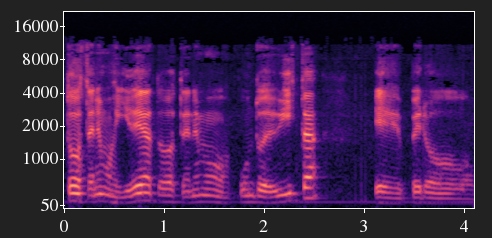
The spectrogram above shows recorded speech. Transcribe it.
todos tenemos ideas, todos tenemos punto de vista, eh, pero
